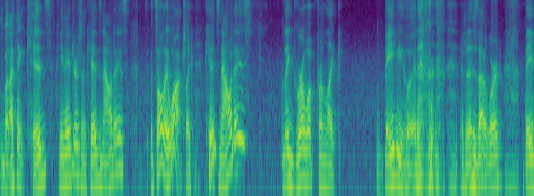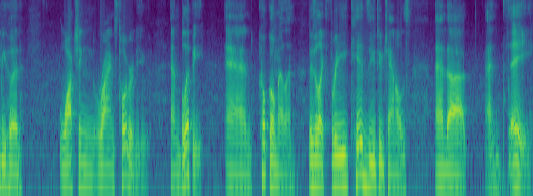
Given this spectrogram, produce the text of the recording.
but I think kids, teenagers, and kids nowadays, it's all they watch. Like, kids nowadays, they grow up from like babyhood, if is that a word, babyhood, watching Ryan's toy review and Blippi and CoComelon. These are like three kids YouTube channels, and uh, and they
